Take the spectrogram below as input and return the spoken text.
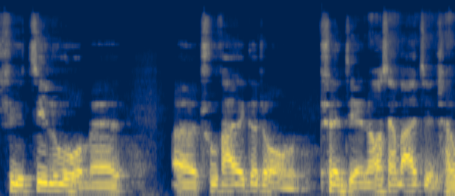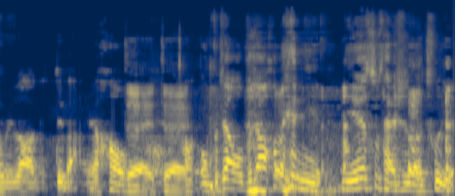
去记录我们。呃，出发的各种瞬间，然后想把它剪成 vlog，对吧？然后对对，我不知道，我不知道后面你你那些素材是怎么处理。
